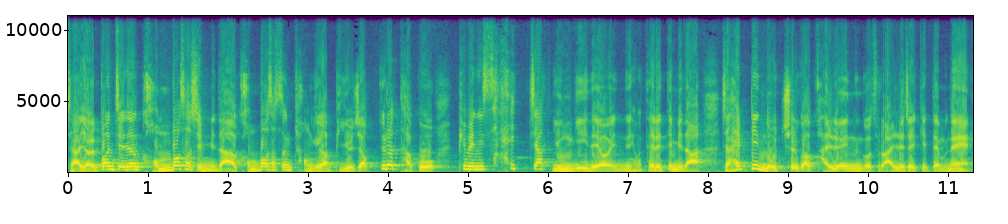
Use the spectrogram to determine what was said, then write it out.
자, 열 번째는 검버섯입니다. 검버섯은 경계가 비교적 뚜렷하고 표면이 살짝 융기되어 있는 형태를 띱니다. 자, 햇빛 노출과 관련 있는 것으로 알려져 있기 때문에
